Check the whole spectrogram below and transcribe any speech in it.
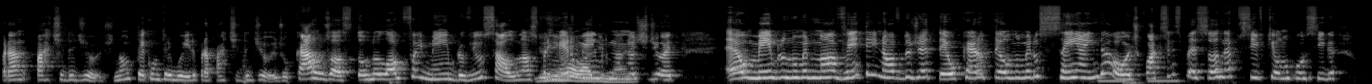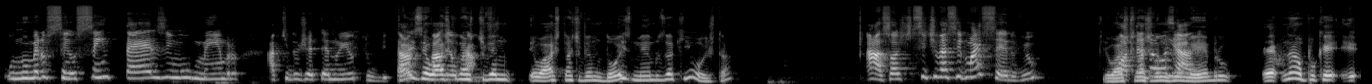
para a partida de hoje. Não ter contribuído para a partida de hoje. O Carlos ó, se tornou logo, foi membro, viu, Saulo? Nosso primeiro membro demais. na noite de hoje é o membro número 99 do GT. Eu quero ter o número 100 ainda uhum. hoje. 400 pessoas, não é possível que eu não consiga o número 100, o centésimo membro aqui do GT no YouTube, tá? Mas eu Valeu, acho que nós tivemos, eu acho que nós tivemos dois membros aqui hoje, tá? Ah, só se tivesse sido mais cedo, viu? Eu Vou acho que nós tivemos um membro. É, não, porque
